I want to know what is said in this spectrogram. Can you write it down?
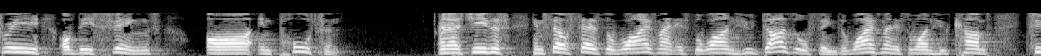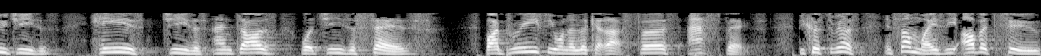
three of these things are important. And as Jesus himself says, the wise man is the one who does all things. The wise man is the one who comes to Jesus. He is Jesus and does what Jesus says. But I briefly want to look at that first aspect. Because to be honest, in some ways the other two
